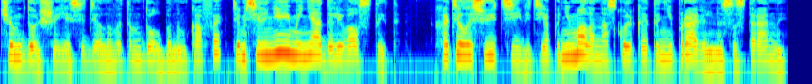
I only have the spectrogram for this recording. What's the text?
Чем дольше я сидела в этом долбанном кафе, тем сильнее меня одолевал стыд. Хотелось уйти, ведь я понимала, насколько это неправильно со стороны.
